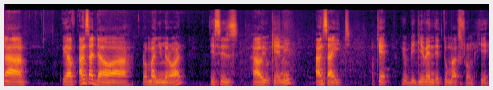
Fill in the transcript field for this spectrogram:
uh, we have answered our Roman numeral 1. This is how you can answer it. Okay, you'll be given the two marks from here.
